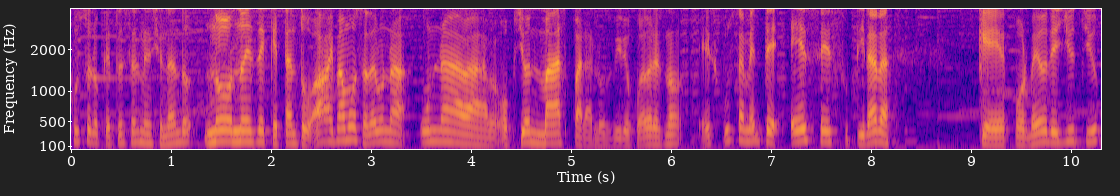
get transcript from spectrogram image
justo lo que tú estás mencionando, no, no es de que tanto, ay, vamos a dar una, una opción más para los videojuegos, no, es justamente esa es su tirada, que por medio de YouTube,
